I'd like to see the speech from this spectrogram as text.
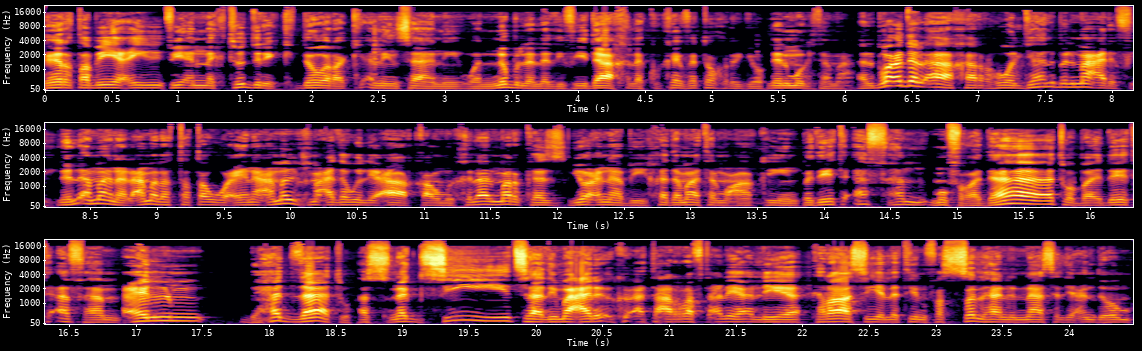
غير طبيعي في أنك تدرك دورك الإنساني والنبل الذي في داخلك وكيف تخرجه للمجتمع. البعد الآخر هو الجانب المعرفي. للأمانة العمل التطوعي أنا عملت مع ذوي الإعاقة ومن خلال مركز يعنى بخدمات المعاقين بديت أفهم مفردات وبديت أفهم علم بحد ذاته. ال seating seats هذه ما تعرفت عليها اللي هي كراسي التي نفصلها للناس اللي عندهم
